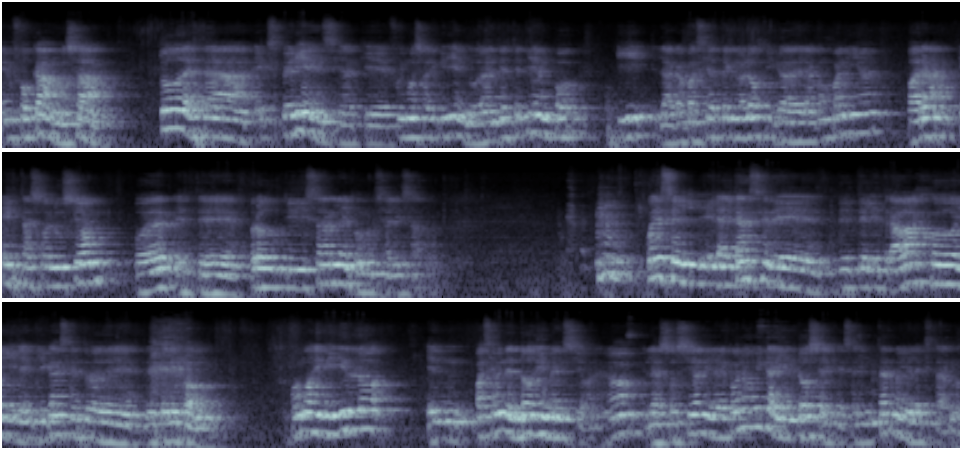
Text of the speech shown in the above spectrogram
enfocamos a toda esta experiencia que fuimos adquiriendo durante este tiempo y la capacidad tecnológica de la compañía para esta solución poder este, productivizarla y comercializarla. ¿Cuál es el, alcance de, teletrabajo y la implicancia dentro de, Telecom? Podemos dividirlo en, básicamente en dos dimensiones, la social y la económica, y en dos ejes, el interno y el externo.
